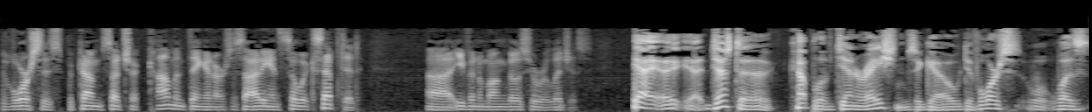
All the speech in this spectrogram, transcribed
divorce has become such a common thing in our society and so accepted, uh, even among those who are religious. Yeah, uh, just a couple of generations ago, divorce w- was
